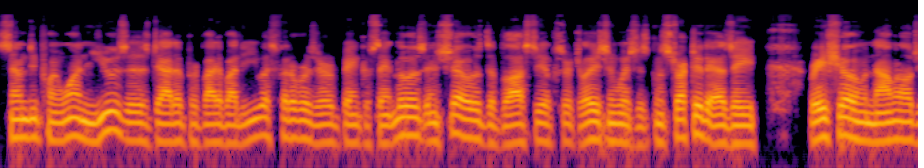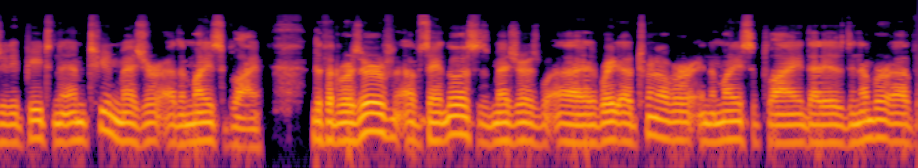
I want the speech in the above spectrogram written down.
70.1 uses data provided by the U.S. Federal Reserve Bank of St. Louis and shows the velocity of circulation, which is constructed as a ratio of nominal GDP to the M2 measure of the money supply. The Federal Reserve of St. Louis measures uh, rate of turnover in the money supply, that is, the number of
